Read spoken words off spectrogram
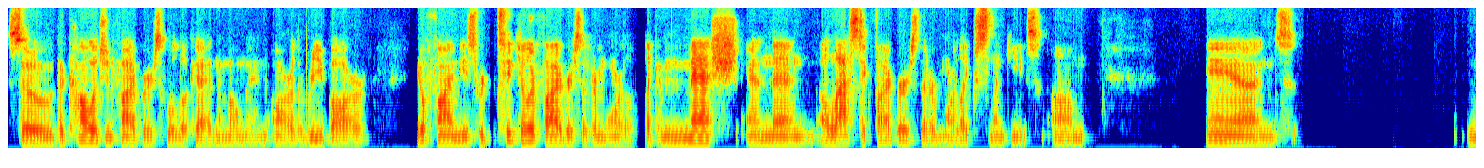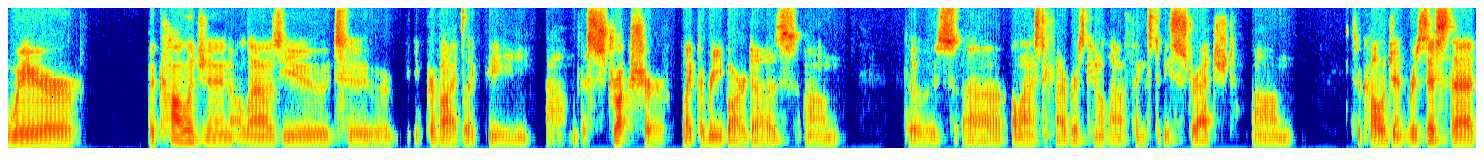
so the collagen fibers we'll look at in a moment are the rebar. You'll find these reticular fibers that are more like a mesh, and then elastic fibers that are more like slinkies. Um, and where the collagen allows you to provide like the um, the structure like the rebar does. Um, those uh, elastic fibers can allow things to be stretched. Um, so collagen resists that.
